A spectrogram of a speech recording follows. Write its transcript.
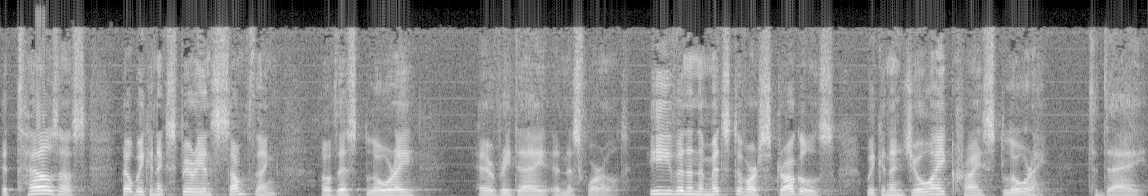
it tells us that we can experience something of this glory every day in this world. Even in the midst of our struggles, we can enjoy Christ's glory today.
